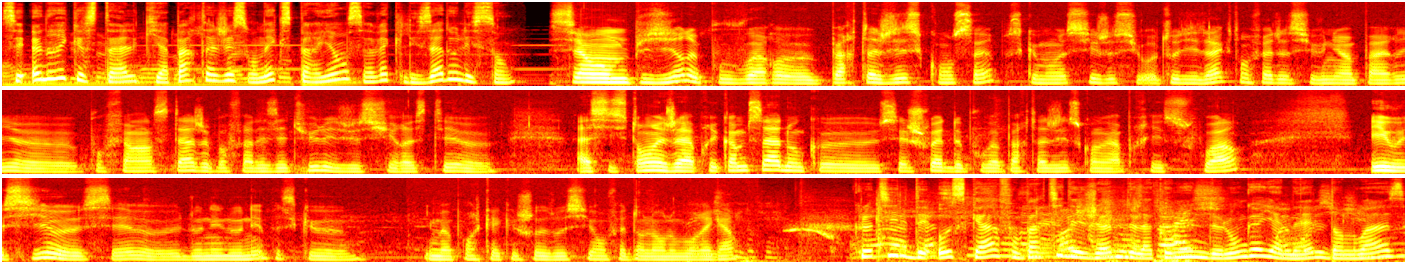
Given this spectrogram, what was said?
C'est Henrik Stahl qui a partagé son expérience avec les adolescents. C'est un plaisir de pouvoir euh, partager ce qu'on sait, parce que moi aussi je suis autodidacte. En fait, je suis venu à Paris euh, pour faire un stage, pour faire des études, et je suis resté euh, assistant et j'ai appris comme ça. Donc euh, c'est chouette de pouvoir partager ce qu'on a appris soi. Et aussi euh, c'est euh, donner donner parce que ils m'apportent quelque chose aussi en fait dans leur nouveau regard. Clotilde et Oscar font partie des jeunes de la commune de Longueuil-Annel, dans l'Oise,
